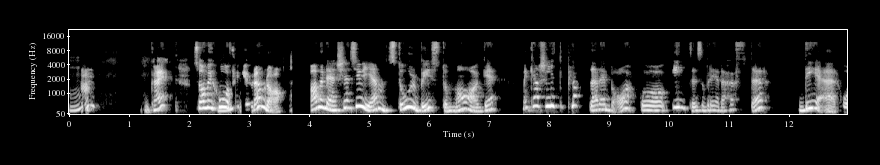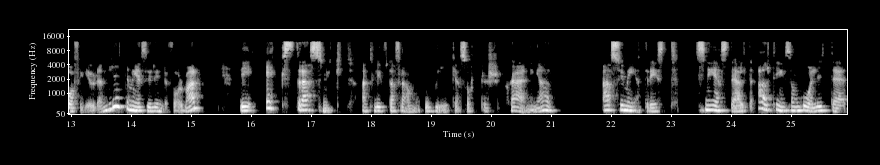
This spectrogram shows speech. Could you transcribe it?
Mm. Okej, så har vi H-figuren då. Ja, men den känns ju igen. Stor byst och mage, men kanske lite plattare bak och inte så breda höfter. Det är H-figuren, lite mer cylinderformad. Det är extra snyggt att lyfta fram olika sorters skärningar. Asymmetriskt, snedställt, allting som går lite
